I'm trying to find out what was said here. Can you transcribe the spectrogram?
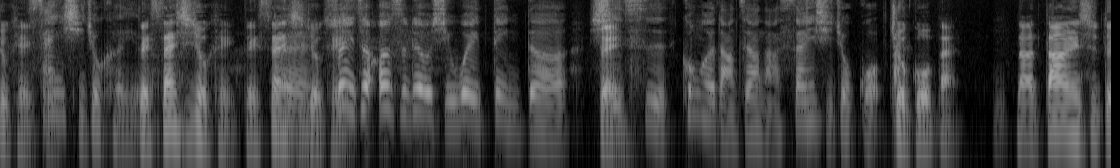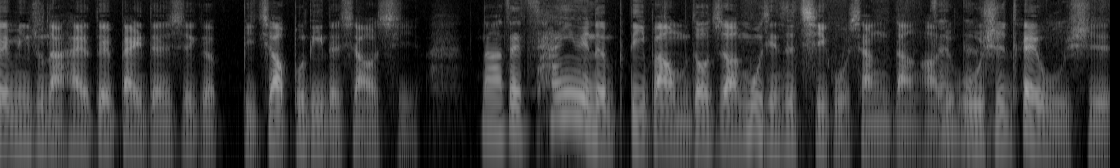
就可以三席就可以了，对，三席就可以，对，三席就可以。所以这二十六席未定的席次，共和党只要拿三席就过，就过半。那当然是对民主党还有对拜登是一个比较不利的消息。那在参议院的地方，我们都知道目前是旗鼓相当哈，就五十对五十。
